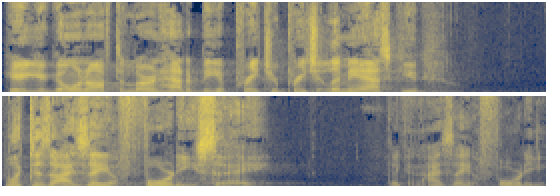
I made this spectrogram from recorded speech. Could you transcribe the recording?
Here you're going off to learn how to be a preacher. Preacher, let me ask you, what does Isaiah 40 say? I'm thinking, Isaiah 40?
